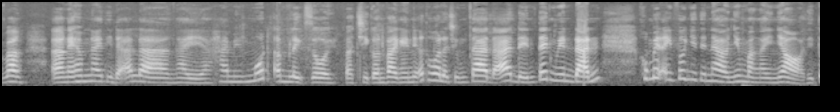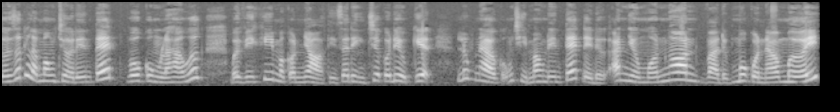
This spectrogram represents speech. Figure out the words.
Vâng, à, ngày hôm nay thì đã là ngày 21 âm lịch rồi và chỉ còn vài ngày nữa thôi là chúng ta đã đến Tết Nguyên đán. Không biết anh Phước như thế nào nhưng mà ngày nhỏ thì tôi rất là mong chờ đến Tết, vô cùng là háo hức bởi vì khi mà còn nhỏ thì gia đình chưa có điều kiện, lúc nào cũng chỉ mong đến Tết để được ăn nhiều món ngon và được mua quần áo mới.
